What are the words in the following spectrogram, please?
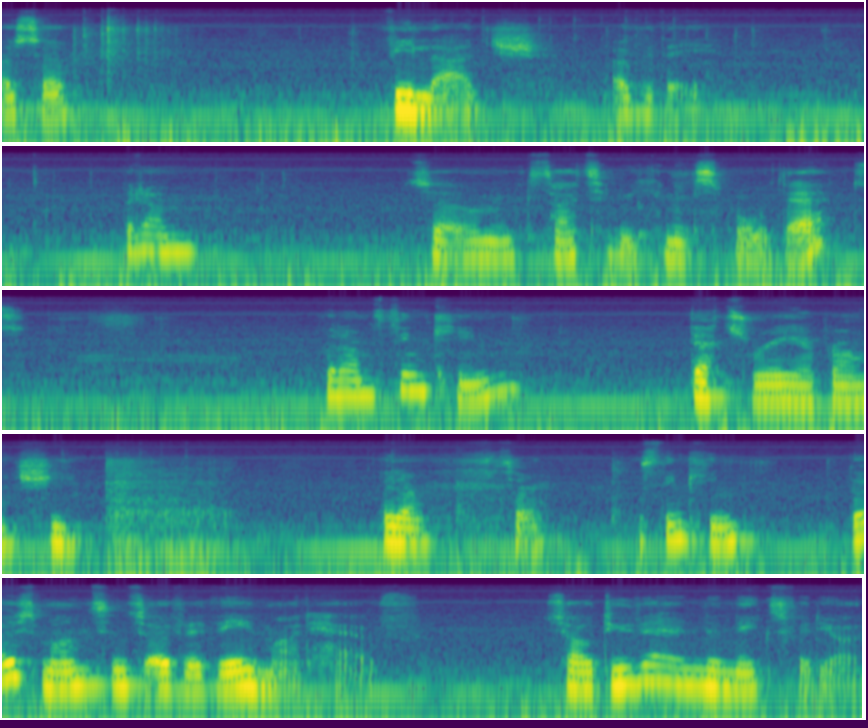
Also, village over there. But um, so I'm excited we can explore that. But I'm thinking that's rare brown sheep. But um, sorry, I was thinking those mountains over there might have. So I'll do that in the next video.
